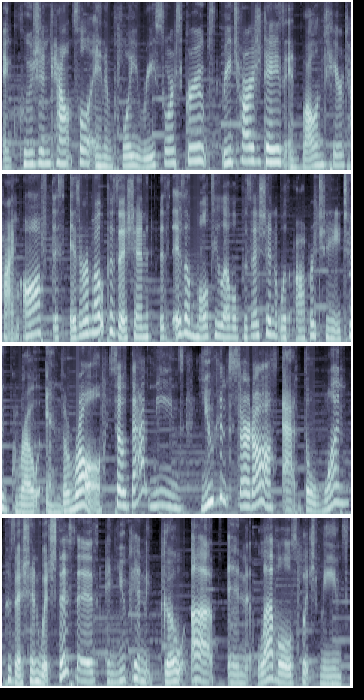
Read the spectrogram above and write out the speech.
inclusion council, and employee resource groups, recharge days, and volunteer time off. This is a remote position. This is a multi level position with opportunity to grow in the role. So that means you can start off at the one position, which this is, and you can go up in levels, which means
